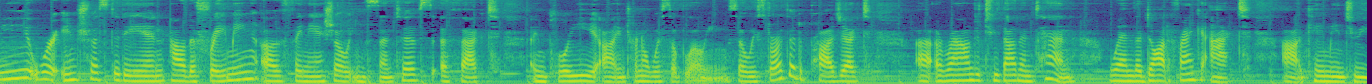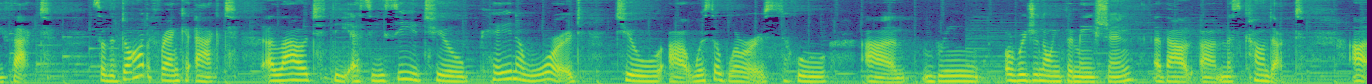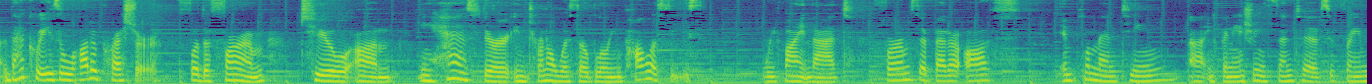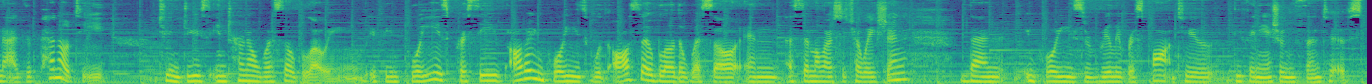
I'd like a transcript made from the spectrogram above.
We were interested in how the framing of financial incentives affect employee uh, internal whistleblowing. So we started the project uh, around 2010 when the Dodd-Frank Act uh, came into effect. So the Dodd-Frank Act allowed the SEC to pay an award to uh, whistleblowers who um, bring original information about uh, misconduct. Uh, that creates a lot of pressure for the firm to um, enhance their internal whistleblowing policies. We find that firms are better off implementing uh, financial incentives framed as a penalty to induce internal whistleblowing. If employees perceive other employees would also blow the whistle in a similar situation, then employees really respond to the financial incentives.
